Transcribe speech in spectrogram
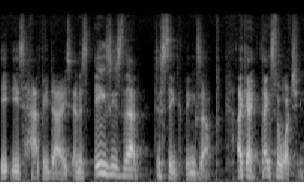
it is happy days. And as easy as that to sync things up. Okay, thanks for watching.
